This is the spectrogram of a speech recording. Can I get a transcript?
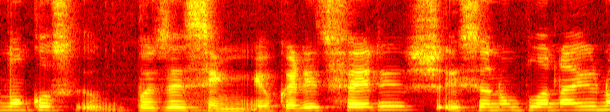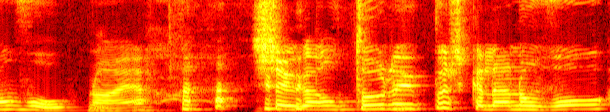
não consigo. Pois é assim, eu quero ir de férias e se eu não planeio, não vou, não é? Chega a altura e depois, se calhar, não vou,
